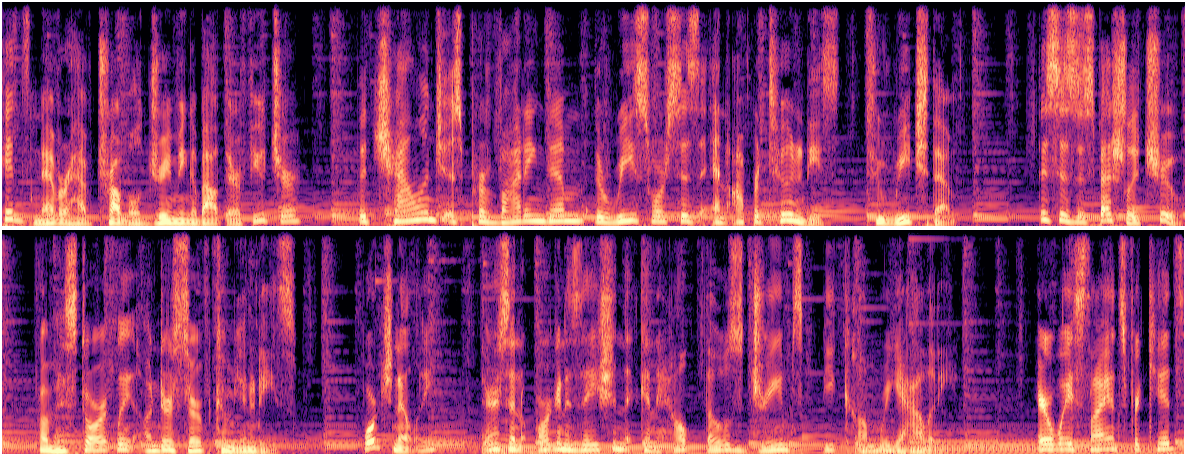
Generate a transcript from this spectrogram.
Kids never have trouble dreaming about their future. The challenge is providing them the resources and opportunities to reach them. This is especially true from historically underserved communities. Fortunately, there's an organization that can help those dreams become reality. Airway Science for Kids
